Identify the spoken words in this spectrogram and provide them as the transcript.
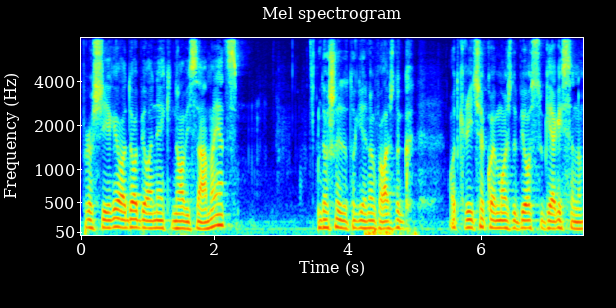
proširila, dobila neki novi zamajac, došla je do tog jednog važnog otkrića koje je možda bilo sugerisano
